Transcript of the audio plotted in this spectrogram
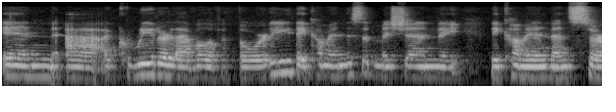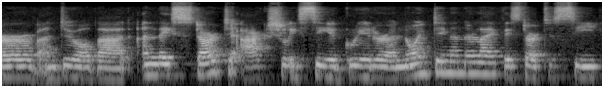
in uh, a greater level of authority. They come in into submission. They they come in and serve and do all that, and they start to actually see a greater anointing in their life. They start to see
